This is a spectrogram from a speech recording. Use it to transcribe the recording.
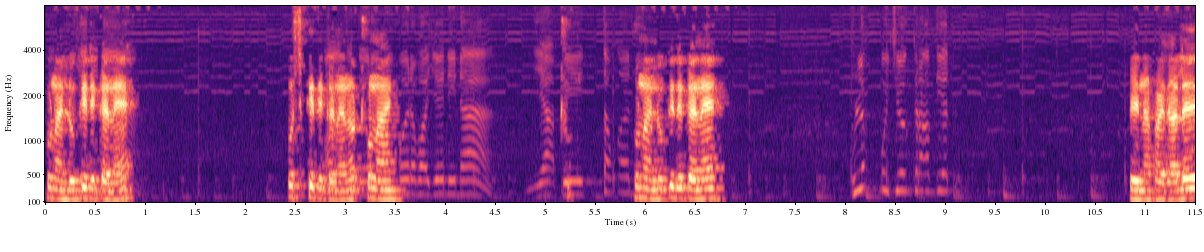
คุณนายลูกกิติกันเนี่ยพุชกิติกันเนี่ยเนาะคุณนายคุณนายลูกกิติกันเนี่ยเป็นอะไรไฟเดอร์เลย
